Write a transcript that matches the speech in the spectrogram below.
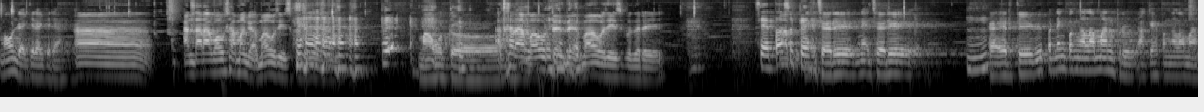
Mau ndak kira-kira? Eh, antara mau sama nggak mau sih sebenarnya. Mau dong. antara mau dan nggak mau sih sebenarnya. Seto sudah Nek jari nek jari HRD itu penting pengalaman bro, akeh pengalaman.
